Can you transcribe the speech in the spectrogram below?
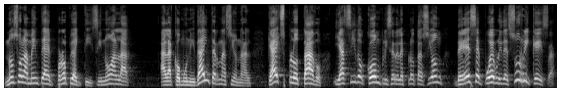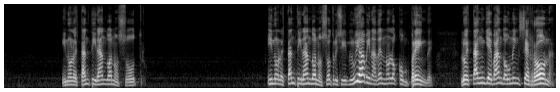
no solamente al propio Haití, sino a la, a la comunidad internacional que ha explotado y ha sido cómplice de la explotación de ese pueblo y de su riqueza. Y nos lo están tirando a nosotros. Y nos lo están tirando a nosotros. Y si Luis Abinader no lo comprende, lo están llevando a una encerrona.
